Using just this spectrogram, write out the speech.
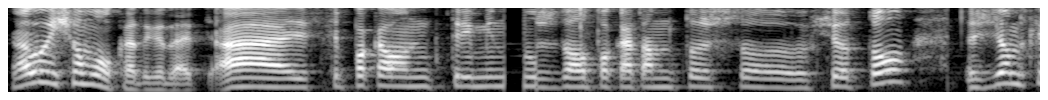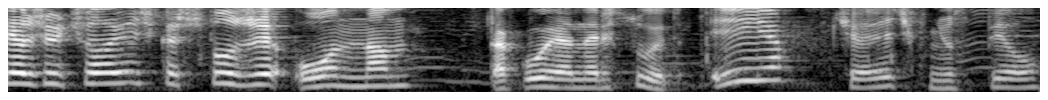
я бы еще мог отгадать. А если пока он 3 минуты ждал, пока там то, что все то, ждем следующего человечка, что же он нам такое нарисует. И человечек не успел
